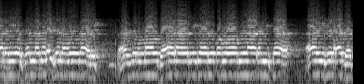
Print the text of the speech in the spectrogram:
عليه وسلم ليس له ذلك. فأنزل الله تعالى الرجال قوامون على النساء اي في الأدب.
